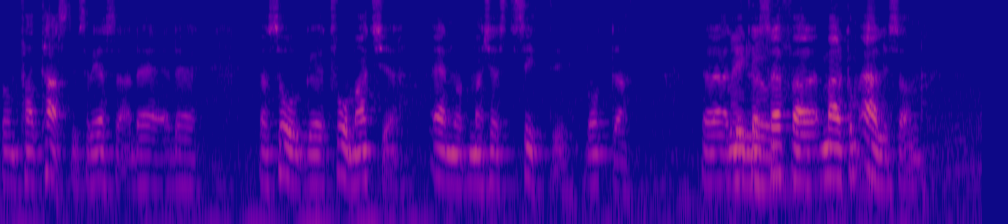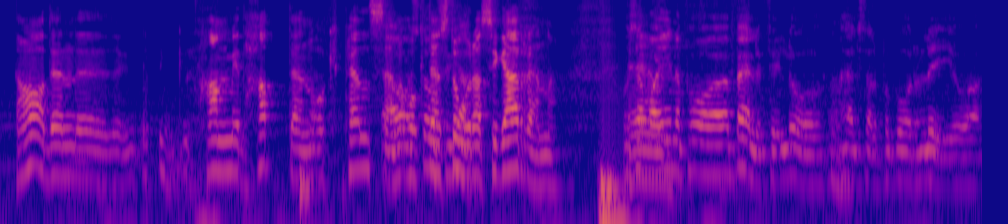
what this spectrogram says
På en fantastisk resa. Det, det, jag såg eh, två matcher. En mot Manchester City borta. Jag Men lyckades träffa Malcolm Allison. Ja, den... eh, Han med hatten och pälsen Ja, och och den cigarr. stora cigarren. Och sen Eh. var jag inne på Bellefield då och hälsade på Gordon Lee och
